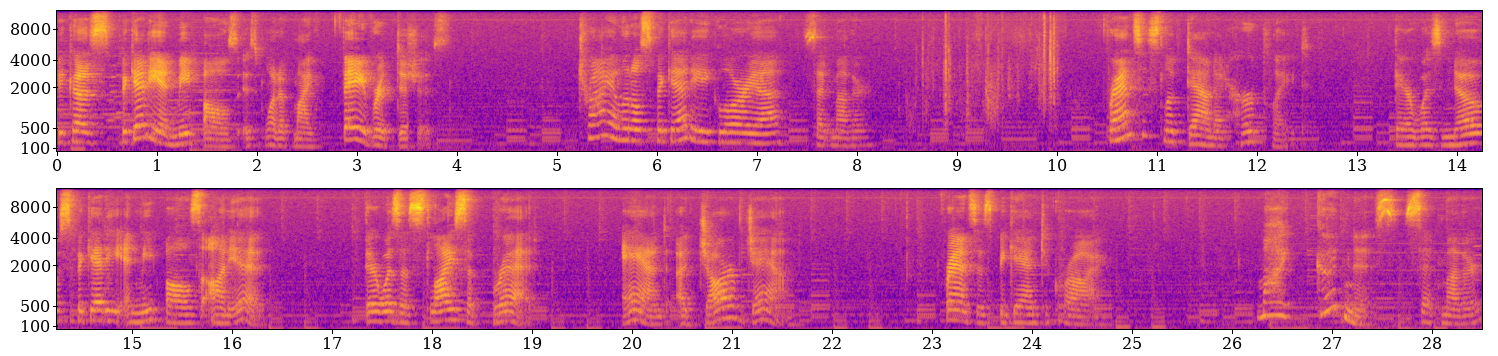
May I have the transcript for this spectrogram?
because spaghetti and meatballs is one of my favorite dishes. Try a little spaghetti, Gloria, said Mother. Frances looked down at her plate. There was no spaghetti and meatballs on it. There was a slice of bread and a jar of jam. Frances began to cry. My goodness, said Mother.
